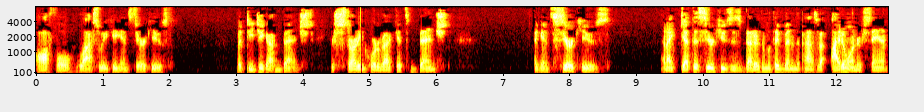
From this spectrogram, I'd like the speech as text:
awful last week against Syracuse. But DJ got benched. Your starting quarterback gets benched against Syracuse. And I get that Syracuse is better than what they've been in the past, but I don't understand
